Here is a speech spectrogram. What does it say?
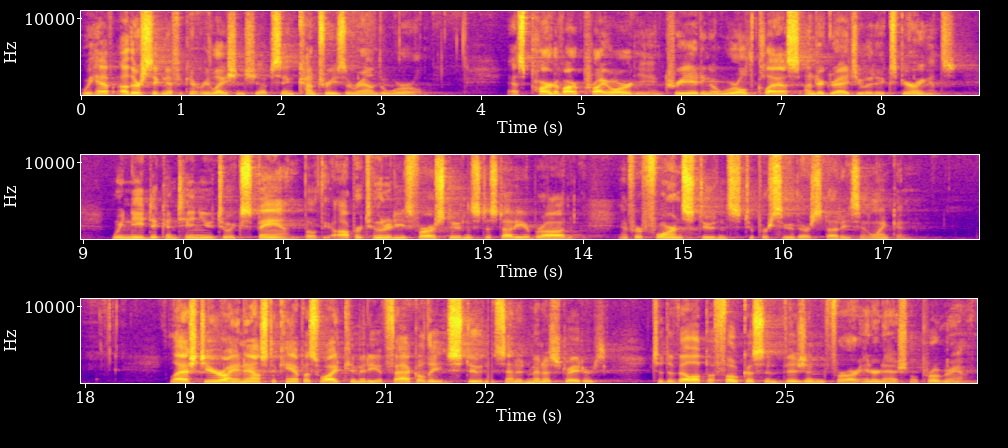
We have other significant relationships in countries around the world. As part of our priority in creating a world class undergraduate experience, we need to continue to expand both the opportunities for our students to study abroad and for foreign students to pursue their studies in Lincoln. Last year, I announced a campus wide committee of faculty, students, and administrators to develop a focus and vision for our international programming.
